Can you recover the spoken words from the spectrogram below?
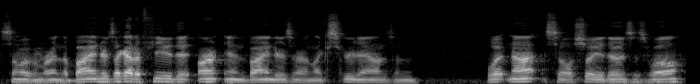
some of them are in the binders. I got a few that aren't in binders, are in like screw downs and whatnot, so I'll show you those as well.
